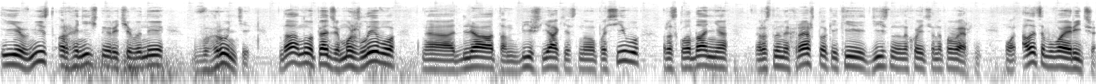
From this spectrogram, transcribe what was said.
і вміст органічної речовини в ґрунті. Да? Ну, опять же, можливо, е, для там, більш якісного посіву розкладання рослинних решток, які дійсно знаходяться на поверхні. От. Але це буває рідше.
